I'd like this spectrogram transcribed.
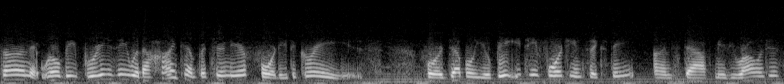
sun. It will be breezy with a high temperature near 40 degrees. For WBET 1460, I'm staff meteorologist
